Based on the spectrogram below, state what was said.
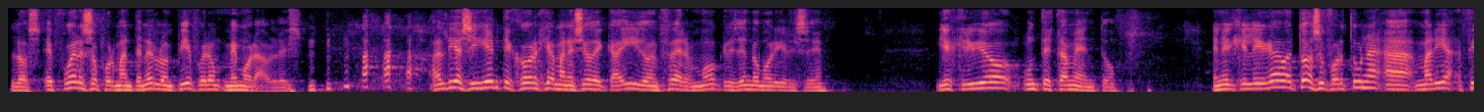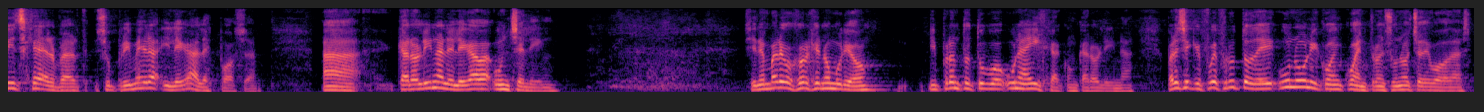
Los esfuerzos por mantenerlo en pie fueron memorables. Al día siguiente Jorge amaneció decaído, enfermo, creyendo morirse, y escribió un testamento en el que legaba toda su fortuna a María Fitzherbert, su primera y legal esposa. A Carolina le legaba un chelín. Sin embargo, Jorge no murió y pronto tuvo una hija con Carolina. Parece que fue fruto de un único encuentro en su noche de bodas.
